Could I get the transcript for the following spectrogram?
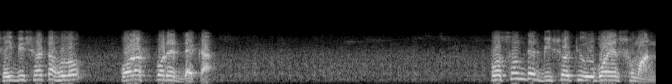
সেই বিষয়টা হল পরস্পরের দেখা। পছন্দের বিষয়টি উভয়ের সমান।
